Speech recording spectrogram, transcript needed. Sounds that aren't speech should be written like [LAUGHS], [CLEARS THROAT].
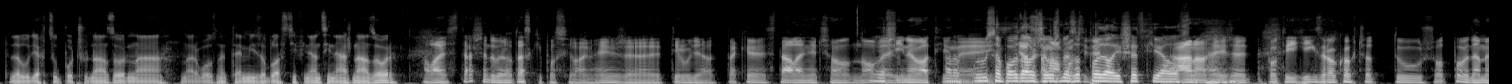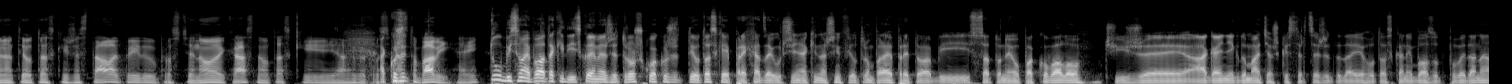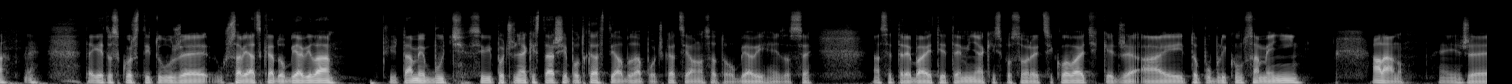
teda ľudia chcú počuť názor na, na rôzne témy z oblasti financí, náš názor. Ale aj strašne dobré otázky posielajú, hej? že tí ľudia také stále niečo nové, Než, inovatívne. Áno, už som povedal, ja že už sme pocit, zodpovedali že, všetky, ale... Áno, hej, že po tých x rokoch, čo tu už odpovedáme na tie otázky, že stále prídu proste nové, krásne otázky a že proste akože, to baví, hej? Tu by som aj povedal taký disclaimer, že trošku akože tie otázky aj prechádzajú určite nejakým našim filtrom práve preto, aby sa to neopakovalo. Čiže ak aj niekto má ťažké srdce, že teda jeho otázka nebola zodpovedaná, [LAUGHS] tak je to skôr z titulu, že už sa viackrát objavila. Čiže tam je buď si vypočuť nejaké staršie podcasty, alebo za počkať si a ono sa to objaví. Hej, zase, zase treba aj tie témy nejakým spôsobom recyklovať, keďže aj to publikum sa mení. Ale áno, hej, že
